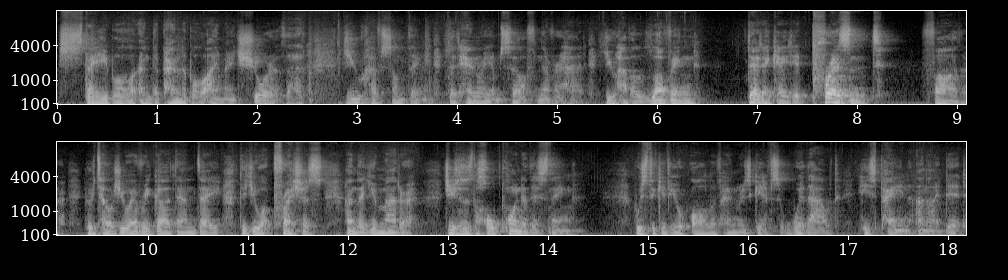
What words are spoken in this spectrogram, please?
stable and dependable. I made sure of that. You have something that Henry himself never had. You have a loving, dedicated, present father who tells you every goddamn day that you are precious and that you matter. Jesus, the whole point of this thing was to give you all of Henry's gifts without his pain, and I did.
